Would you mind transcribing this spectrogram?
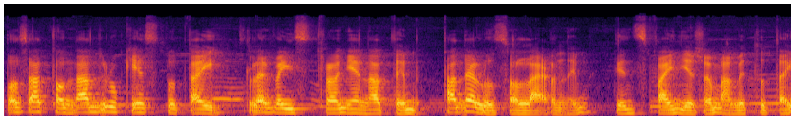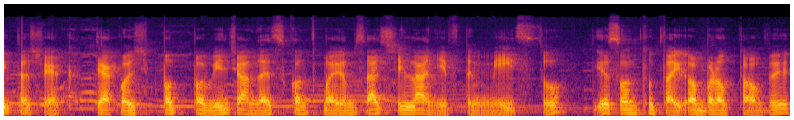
Poza to nadruk jest tutaj z lewej stronie na tym panelu solarnym, więc fajnie, że mamy tutaj też jak, jakoś podpowiedziane skąd mają zasilanie w tym miejscu. Jest on tutaj obrotowy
